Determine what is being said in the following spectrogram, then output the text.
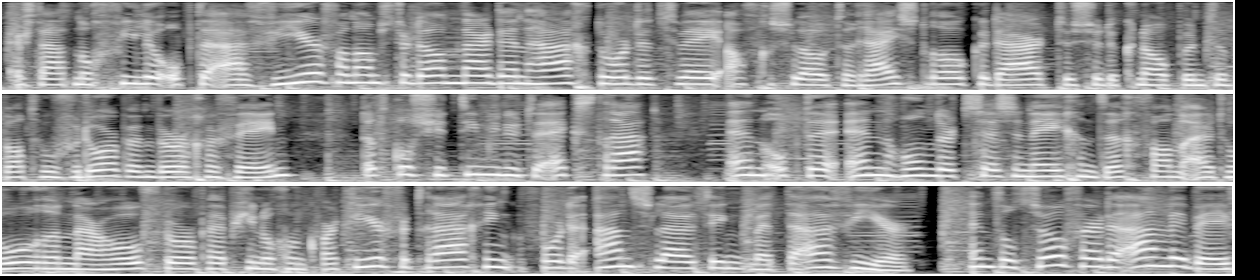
Er staat nog file op de A4 van Amsterdam naar Den Haag... door de twee afgesloten rijstroken daar... tussen de knooppunten Bad Hoeverdorp en Burgerveen. Dat kost je 10 minuten extra... En op de N196 van Uithoren naar Hoofddorp heb je nog een kwartier vertraging voor de aansluiting met de A4. En tot zover de ANWB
